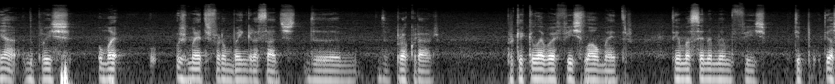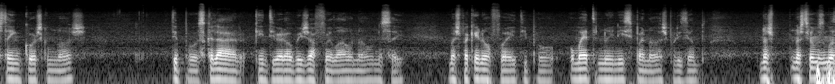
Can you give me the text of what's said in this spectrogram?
Yeah, depois uma, os metros foram bem engraçados de, de procurar. Porque aquilo é bem fixe lá o metro tem uma cena mesmo fixe. Tipo, eles têm cores como nós. Tipo, se calhar quem tiver a ouvir já foi lá ou não, não sei. Mas para quem não foi, tipo, o metro no início para nós, por exemplo, nós, nós tivemos uma,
